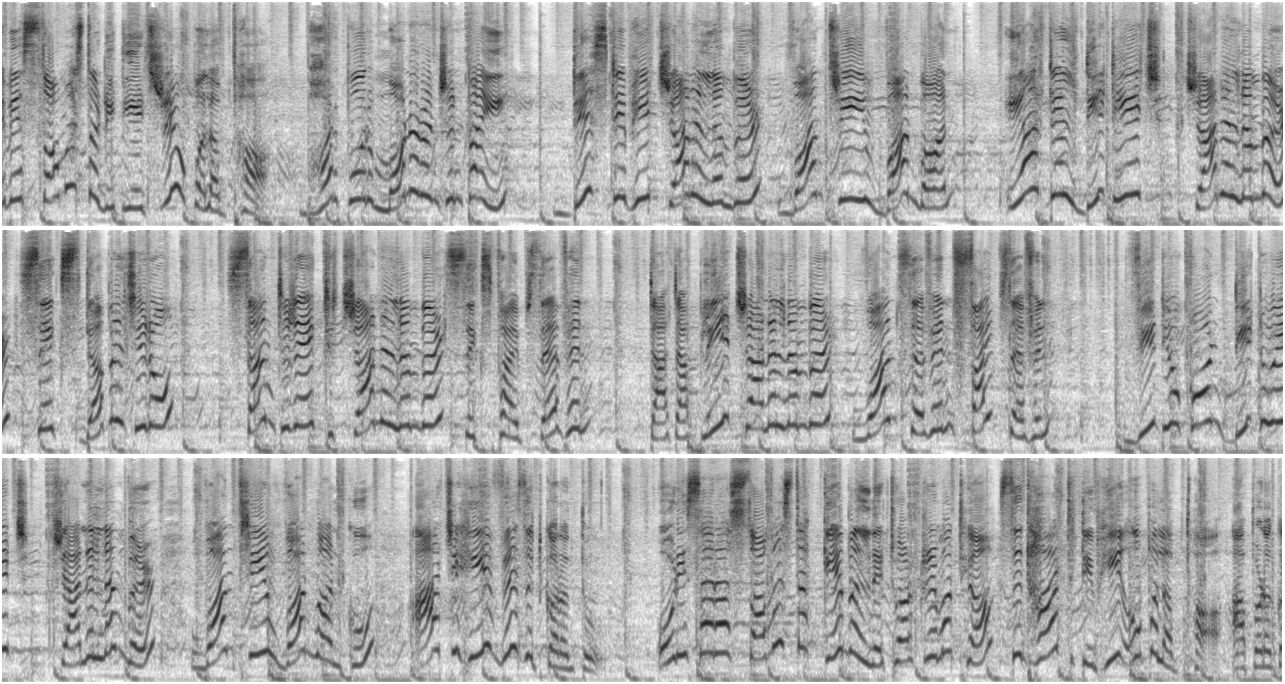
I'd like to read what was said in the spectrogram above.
ଏବେ ସମସ୍ତ ଡିଟିଏଚ୍ ରେ ଉପଲବ୍ଧ ଭରପୁର ମନୋରଞ୍ଜନ ପାଇଁ dish TV channel number one three one one Airtel DTH channel number six double zero Sun Direct channel number 657 Tata Play channel number 1757 Videocon DTH channel number one three one ୱାନ୍କୁ ଆଜି ହିଁ ଭିଜିଟ୍ କରନ୍ତୁ ଓଡ଼ିଶାର ସମସ୍ତ କେବଲ୍ ନେଟୱାର୍କରେ ମଧ୍ୟ ସିଦ୍ଧାର୍ଥ ଟିଭି ଉପଲବ୍ଧ ଆପଣଙ୍କ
